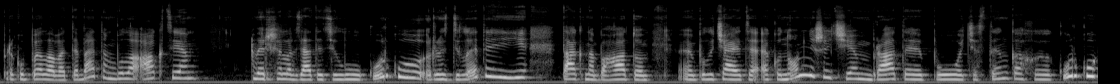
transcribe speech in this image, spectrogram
прикупила в АТБ, там була акція. Вирішила взяти цілу курку, розділити її так набагато виходить, економніше, чим брати по частинках курку.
